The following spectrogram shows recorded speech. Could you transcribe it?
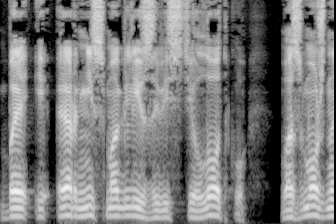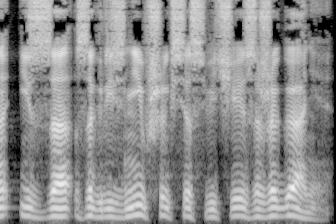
Б и Р не смогли завести лодку, возможно, из-за загрязнившихся свечей зажигания.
